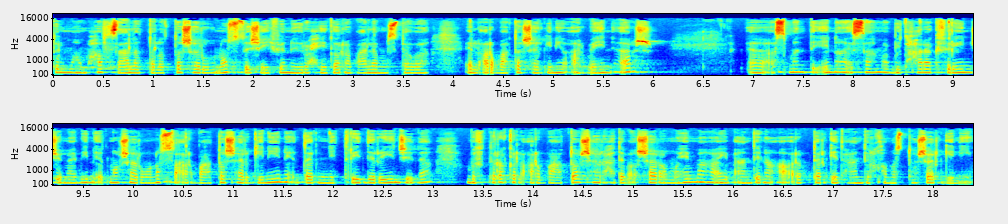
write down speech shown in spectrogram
طول ما هو محافظ على التلاتاشر ونص شايفينه يروح يجرب على مستوى الأربعتاشر جنيه وأربعين قرش. أسمنت قنا السهم بيتحرك في range ما بين اتناشر ونص أربعتاشر جنيه. نقدر ن trade ال range ده باختراق الاربعتاشر هتبقى إشارة مهمة. هيبقى عندنا أقرب target عند الخمستاشر جنيه.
